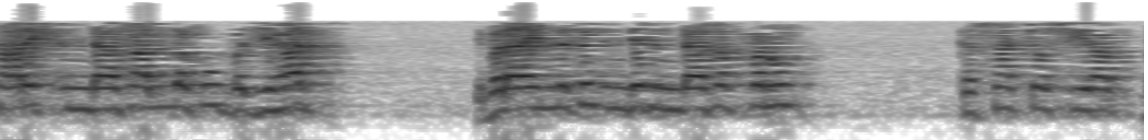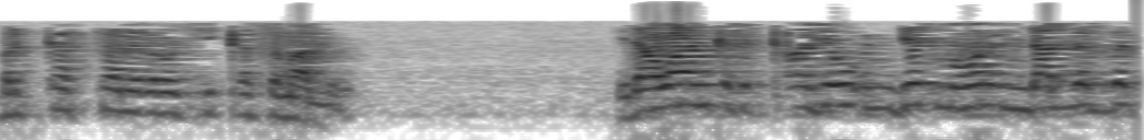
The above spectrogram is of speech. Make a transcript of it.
ታሪክ እንዳሳለፉ በጂሃድ የበላይነትን እንዴት እንዳሰፈኑ ከእሳቸው ሲራ በርካታ ነገሮች ይቀሰማሉ። የዳዋ እንቅስቃሴው እንዴት መሆን እንዳለበት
